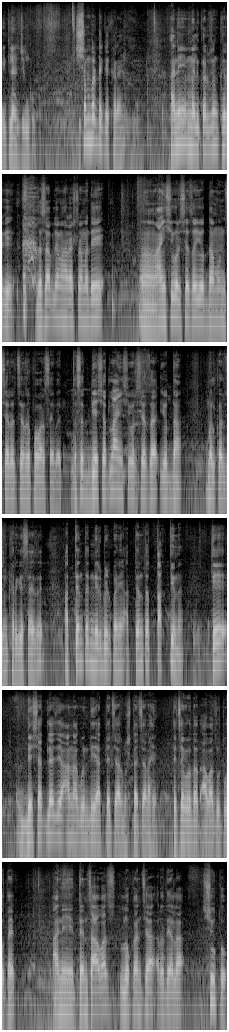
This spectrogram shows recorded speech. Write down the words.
इथल्या जिंकू. शंभर टक्के खरं आहे. आणि मल्लिकार्जुन खरगे जसं आपल्या महाराष्ट्रामध्ये ऐंशी वर्षाचा योद्धा म्हणून शरदचंद्र पवार साहेब आहेत. तसं देशातला ऐंशी वर्षाचा योद्धा मल्लिकार्जुन खरगे साहेब आहेत. अत्यंत निर्भीडपणे अत्यंत ताकदीनं ते देशातल्या जे अनागोंदी अत्याचार भ्रष्टाचार आहे त्याच्या विरोधात आवाज उठवत आहेत आणि त्यांचा आवाज लोकांच्या हृदयाला शिवतो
